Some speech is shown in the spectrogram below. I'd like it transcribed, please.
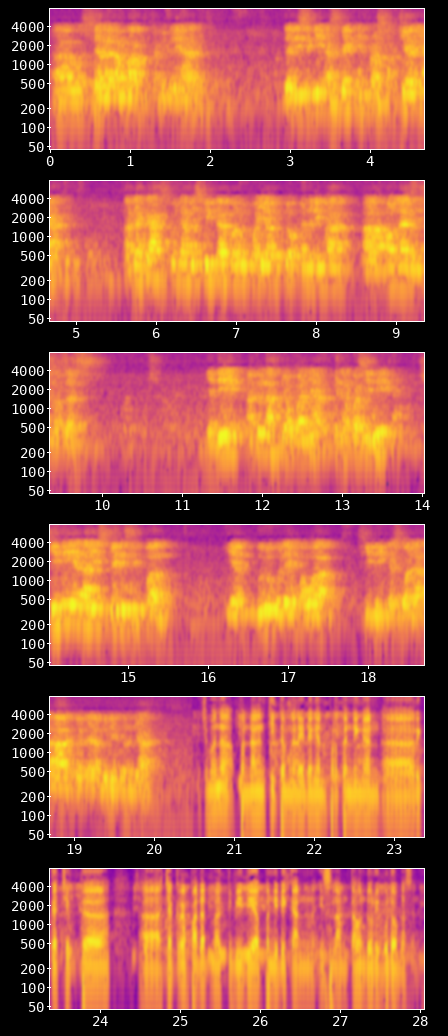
uh, secara lambang kami melihat dari segi aspek infrastrukturnya adakah sekolah di sekitar berupaya untuk menerima uh, online resources jadi itulah jawapannya. Kenapa CD CD ialah is very simple. Yang guru boleh bawa CD ke sekolah uh, ke dalam bilik kerja. Macam mana pandangan kita mengenai dengan pertandingan uh, Rika Cipta uh, Cakra Padat Multimedia Pendidikan Islam tahun 2012 ini?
